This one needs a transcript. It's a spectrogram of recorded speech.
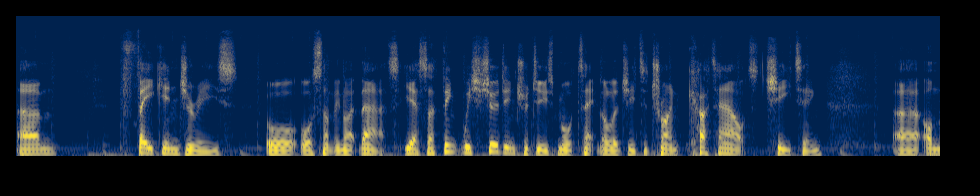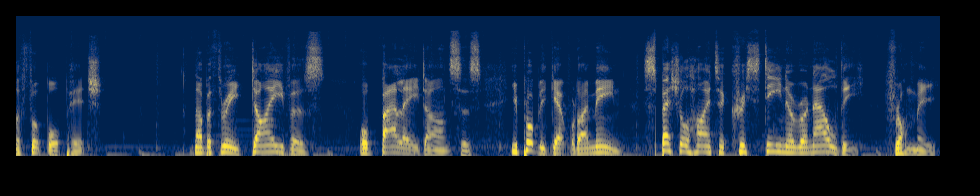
um, fake injuries, or, or something like that. Yes, I think we should introduce more technology to try and cut out cheating uh, on the football pitch. Number three, divers or ballet dancers. You probably get what I mean. Special hi to Christina Ronaldi from me.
